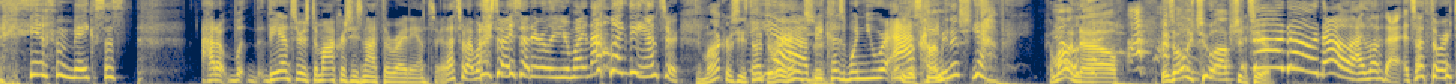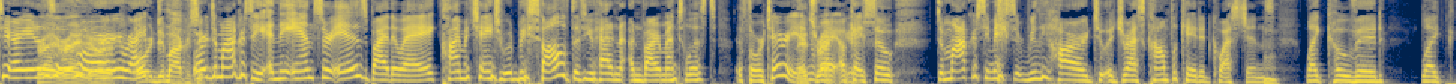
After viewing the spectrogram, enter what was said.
makes us. How to, the answer is democracy is not the right answer. That's what I, when I, I said earlier. You might not like the answer. Democracy is not the yeah, right answer. because when you were you, a asking, communist? yeah. Come on now. There's only two options here. no, no. No. I love that. It's authoritarianism Right, right, or, right? or democracy. Or democracy. And the answer is, by the way, climate change would be solved if you had an environmentalist authoritarian. That's right, Okay, yes. so democracy makes it really hard to address complicated questions Hmm. like COVID, like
